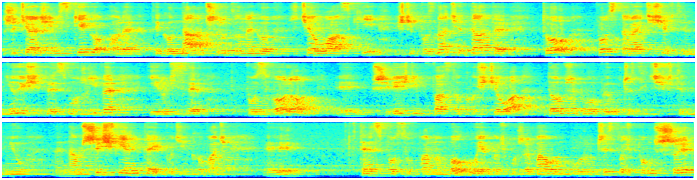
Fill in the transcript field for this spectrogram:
życia ziemskiego, ale tego nadprzyrodzonego życia łaski. Jeśli poznacie datę, to postarajcie się w tym dniu, jeśli to jest możliwe i rodzice pozwolą, y, przywieźli Was do kościoła, dobrze byłoby uczestniczyć w tym dniu na mszy świętej, podziękować y, w ten sposób Panu Bogu, jakąś może małą uroczystość po mszy,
